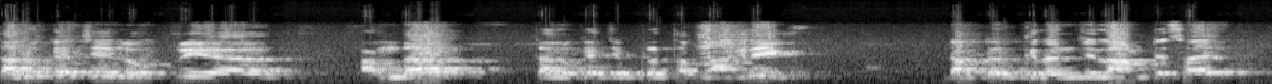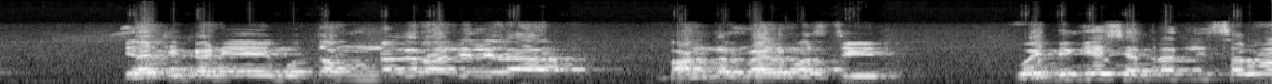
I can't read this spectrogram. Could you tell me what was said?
तालुक्याचे लोकप्रिय आमदार तालुक्याचे प्रथम नागरिक डॉक्टर किरणजी लामटे साहेब. या ठिकाणी मुद्दाम नगर आलेल्या बांगर मॅडम असतील वैद्यकीय क्षेत्रातली सर्व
